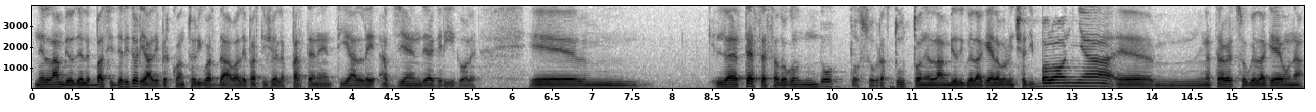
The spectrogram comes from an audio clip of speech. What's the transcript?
nell'ambito delle basi territoriali per quanto riguardava le particelle appartenenti alle aziende agricole. Ehm, il test è stato condotto soprattutto nell'ambito di quella che è la provincia di Bologna, ehm, attraverso quella che è una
